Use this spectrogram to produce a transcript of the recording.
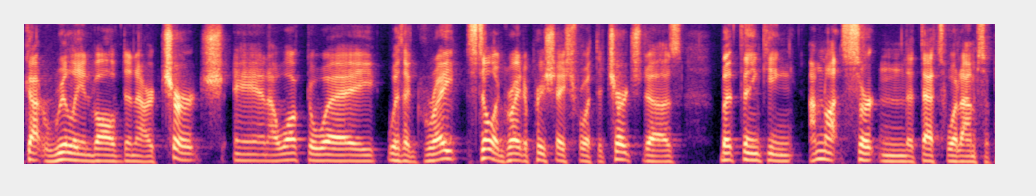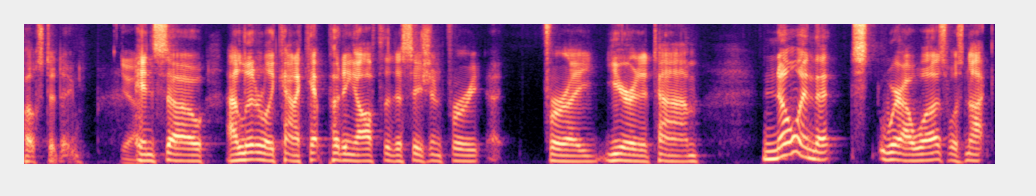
got really involved in our church. And I walked away with a great, still a great appreciation for what the church does, but thinking I'm not certain that that's what I'm supposed to do. Yeah. And so I literally kind of kept putting off the decision for for a year at a time, knowing that where I was was not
